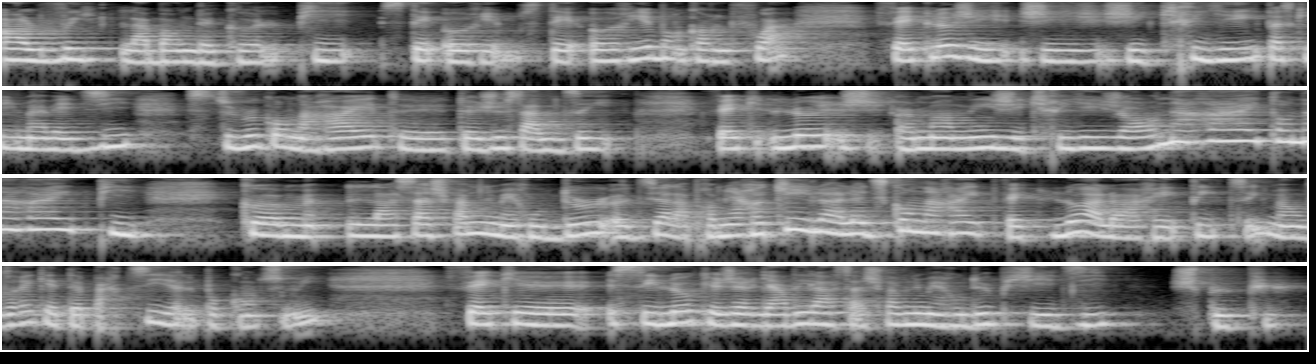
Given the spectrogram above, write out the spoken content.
enlever la bande de colle. Puis c'était horrible. C'était horrible, encore une fois. Fait que là, j'ai crié parce qu'il m'avait dit si tu veux qu'on arrête, euh, t'as juste à le dire. Fait que là, un moment donné, j'ai crié genre on arrête, on arrête. Puis comme la sage-femme numéro 2 a dit à la première OK, là, elle a dit qu'on arrête. Fait que là, elle a arrêté, tu sais. Mais on dirait qu'elle était partie, elle, pour continuer. Fait que c'est là que j'ai regardé la sage-femme numéro 2 puis j'ai dit je peux plus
